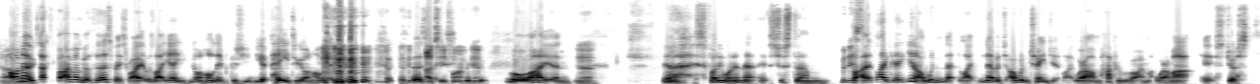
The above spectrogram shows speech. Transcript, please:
Um, oh no, um, exactly. But I remember at Third Space, right? It was like, yeah, you can go on holiday because you, you get paid to go on holiday. Absolutely fine. Yeah. You're, you're all right, and yeah yeah, it's a funny one, isn't it? It's just, um, but, but I, like you know, I wouldn't like never, I wouldn't change it. Like where I'm happy with where I'm where I'm at. It's just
